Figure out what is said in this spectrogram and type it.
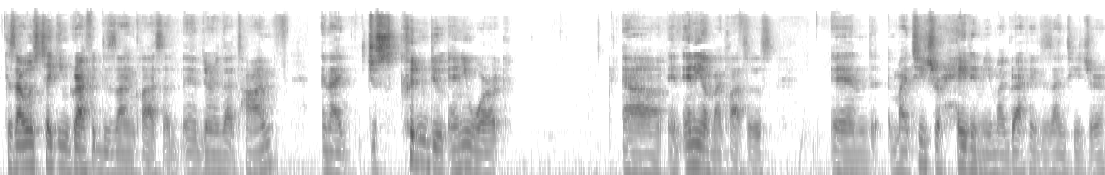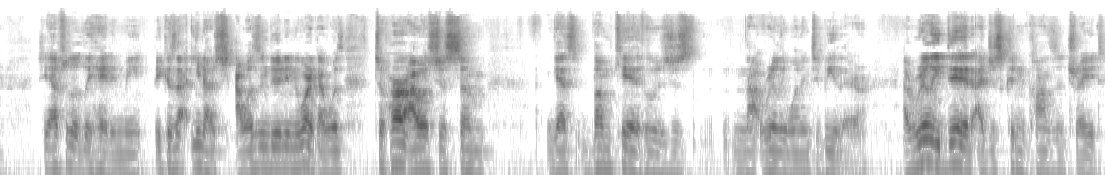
because I was taking graphic design class at, uh, during that time, and I just couldn't do any work uh, in any of my classes, and my teacher hated me. My graphic design teacher, she absolutely hated me because I, you know, I wasn't doing any work. I was to her, I was just some, I guess, bum kid who was just not really wanting to be there. I really did. I just couldn't concentrate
